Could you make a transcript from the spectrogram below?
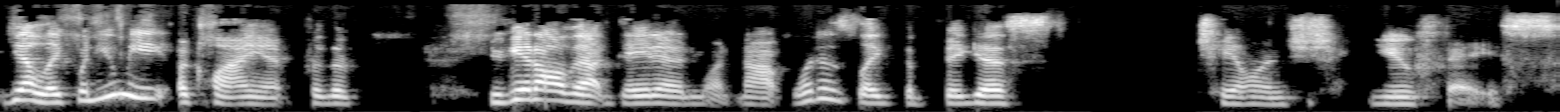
yeah, like when you meet a client for the you get all that data and whatnot, what is like the biggest challenge you face?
